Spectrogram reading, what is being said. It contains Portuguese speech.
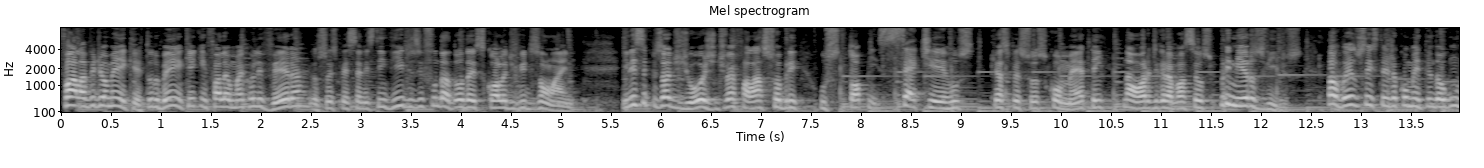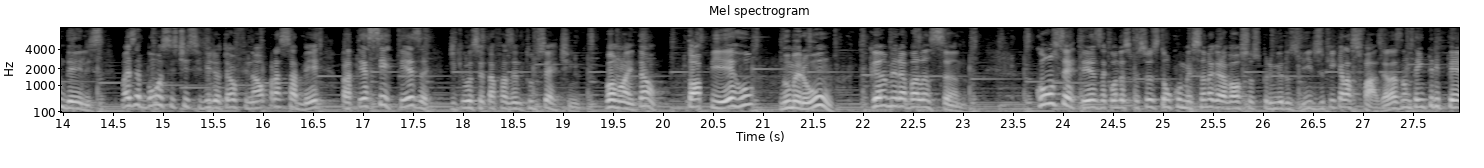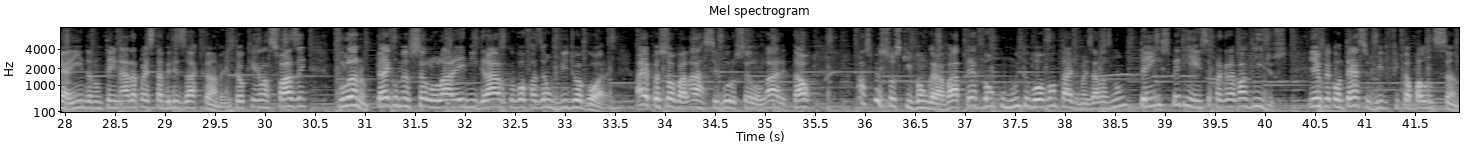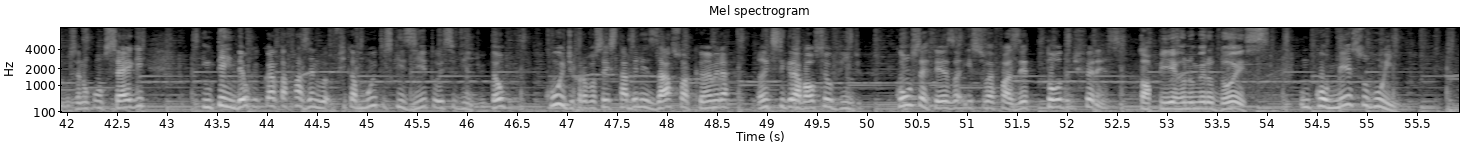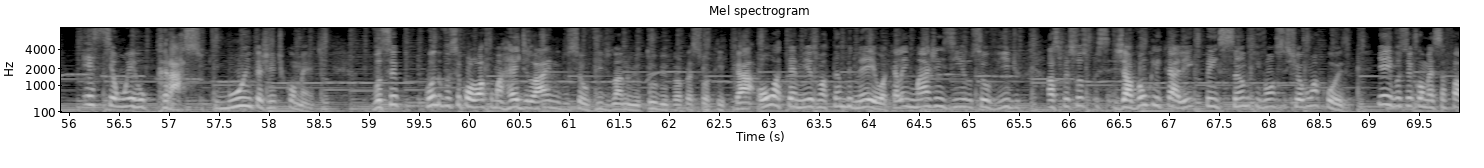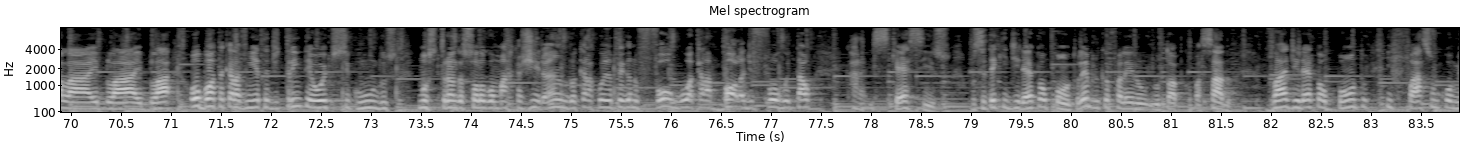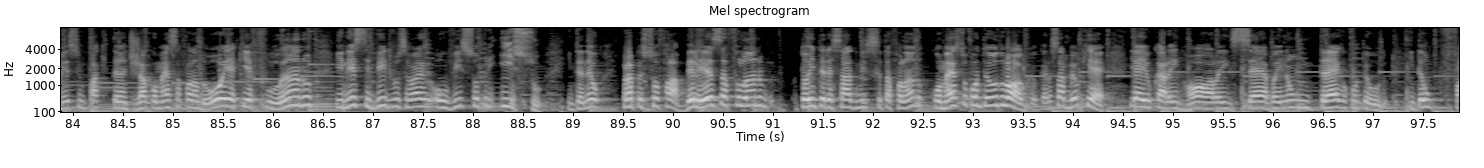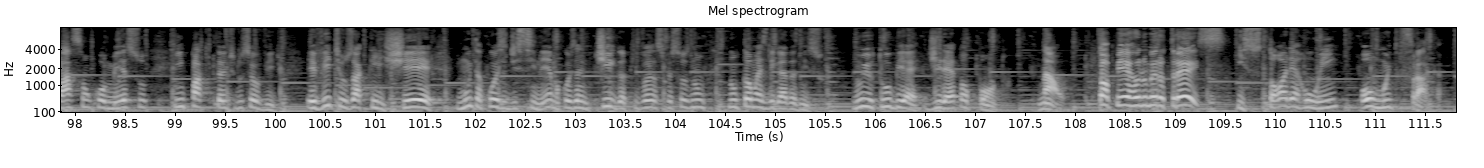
Fala videomaker, tudo bem? Aqui quem fala é o Michael Oliveira, eu sou especialista em vídeos e fundador da Escola de Vídeos Online. E nesse episódio de hoje a gente vai falar sobre os top 7 erros que as pessoas cometem na hora de gravar seus primeiros vídeos. Talvez você esteja cometendo algum deles, mas é bom assistir esse vídeo até o final para saber, para ter a certeza de que você está fazendo tudo certinho. Vamos lá então? Top erro número 1, um, câmera balançando. Com certeza, quando as pessoas estão começando a gravar os seus primeiros vídeos, o que, que elas fazem? Elas não têm tripé ainda, não tem nada para estabilizar a câmera. Então o que, que elas fazem? Fulano, pega o meu celular aí me grava que eu vou fazer um vídeo agora. Aí a pessoa vai lá, segura o celular e tal. As pessoas que vão gravar até vão com muito boa vontade, mas elas não têm experiência para gravar vídeos. E aí o que acontece? O vídeo fica balançando, você não consegue entender o que o cara está fazendo, fica muito esquisito esse vídeo. Então, cuide para você estabilizar sua câmera antes de gravar o seu vídeo. Com certeza isso vai fazer toda a diferença. Top erro número 2, um começo ruim. Esse é um erro crasso que muita gente comete. Você, quando você coloca uma headline do seu vídeo lá no YouTube para a pessoa clicar, ou até mesmo a thumbnail, aquela imagenzinha do seu vídeo, as pessoas já vão clicar ali pensando que vão assistir alguma coisa. E aí você começa a falar e blá e blá, ou bota aquela vinheta de 38 segundos mostrando a sua logomarca girando, aquela coisa pegando fogo, aquela bola de fogo e tal. Cara, esquece isso. Você tem que ir direto ao ponto. Lembra do que eu falei no, no tópico passado? Vá direto ao ponto e faça um começo impactante. Já começa falando: Oi, aqui é Fulano e nesse vídeo você vai ouvir sobre isso, entendeu? Para a pessoa falar: Beleza, Fulano, estou interessado nisso que você está falando, começa o conteúdo logo, que eu quero saber o que é. E aí o cara enrola, enceba e não entrega o conteúdo. Então faça um começo impactante do seu vídeo. Evite usar clichê, muita coisa de cinema, coisa antiga, que as pessoas não estão mais ligadas nisso. No YouTube é direto ao ponto. Now. Top erro número 3: história ruim ou muito fraca.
